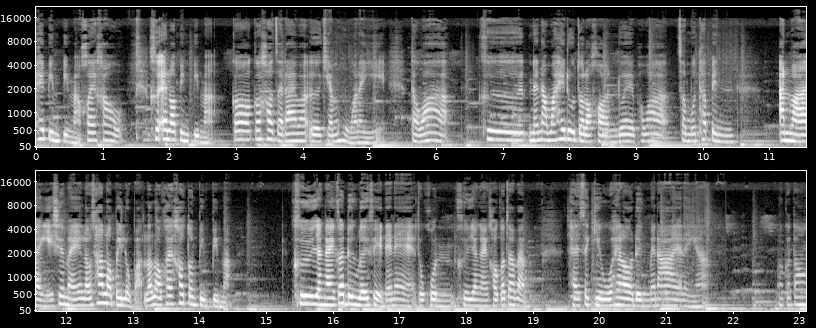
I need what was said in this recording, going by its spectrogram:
ให้ปิมปิมอะค่อยเข้า คือไอ้รอปิมปิมอะก็ก็เข้าใจได้ว่าเออแคมหูอะไรอย่างงี้แต่ว่าคือแนะนำว่าให้ดูตัวละครด้วย เพราะว่าสมมุติถ้าเป็นอันวาอย่างงี้ใช่ไหมแล้วถ้าเราไปหลบอะแล้วเราค่อยเข้าตอนปิมปิมอะ คือยังไงก็ดึงเลยเฟดแน่ๆทุกคนคือยังไงเขาก็จะแบบใช้สกิลให้เราดึงไม่ได้อะไรเงี้ยเราก็ต้อง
